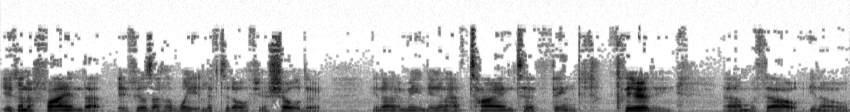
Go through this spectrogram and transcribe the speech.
you're gonna find that it feels like a weight lifted off your shoulder. You know what I mean? You're gonna have time to think clearly um, without you know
